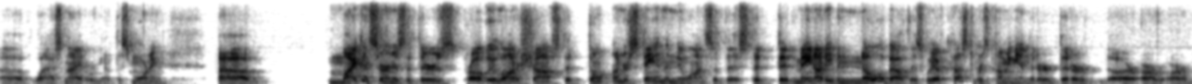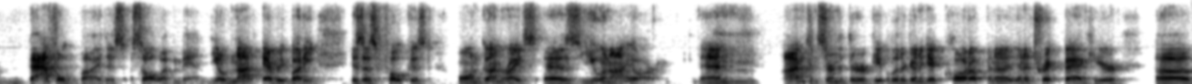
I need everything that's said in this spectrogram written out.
uh, last night or you know, this morning. Uh, my concern is that there's probably a lot of shops that don't understand the nuance of this, that that may not even know about this. We have customers coming in that are that are are, are, are baffled by this assault weapon ban. You know, not everybody is as focused on gun rights as you and I are, and mm-hmm. I'm concerned that there are people that are going to get caught up in a in a trick bag here, uh,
